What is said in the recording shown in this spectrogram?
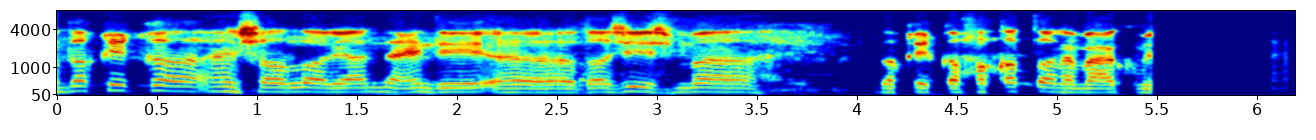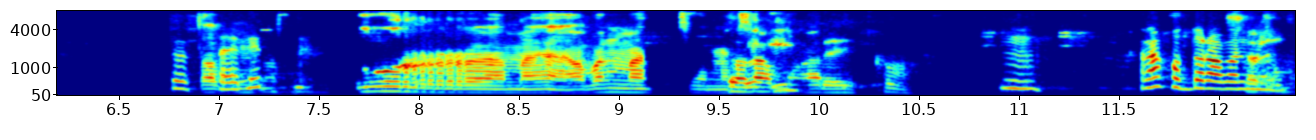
دقيقة إن شاء الله لأن عندي آه، ضجيج ما دقيقة فقط أنا معكم. دور ما عقبال ما السلام عليكم. مم. هناخد دور عبال ما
